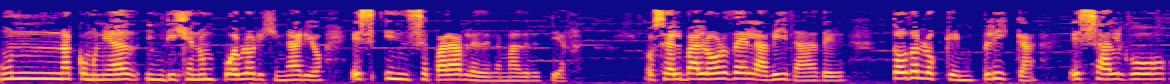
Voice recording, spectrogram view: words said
una comunidad indígena, un pueblo originario, es inseparable de la madre tierra. O sea, el valor de la vida, de todo lo que implica, es algo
